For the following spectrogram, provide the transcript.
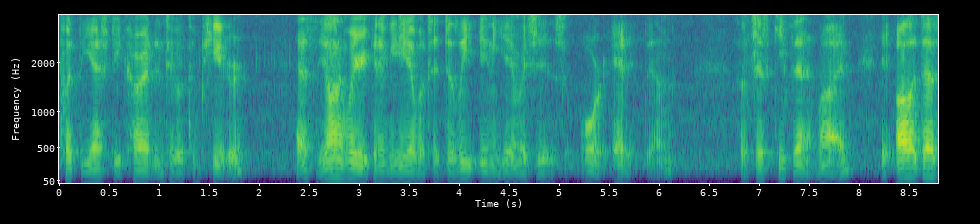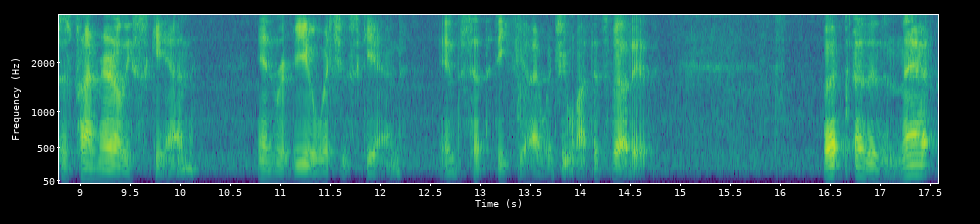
put the SD card into a computer. That's the only way you're going to be able to delete any images or edit them. So just keep that in mind. It, all it does is primarily scan and review what you've scanned and set the DPI what you want. That's about it. But other than that,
